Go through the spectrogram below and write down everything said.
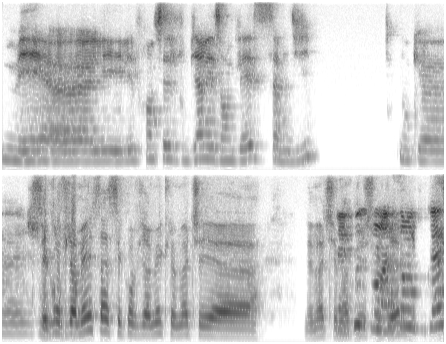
Mais les, Françaises jouent bien les Anglaises samedi. Euh, c'est confirmé ça C'est confirmé que le match est, euh, le match est bah, Pour l'instant, en tout cas,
